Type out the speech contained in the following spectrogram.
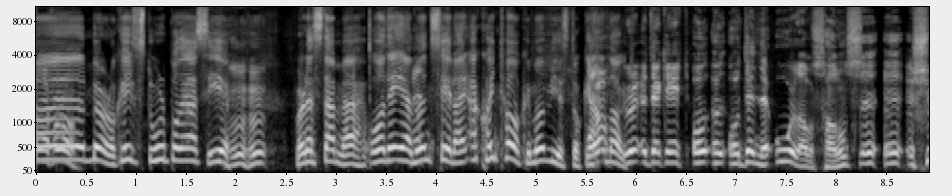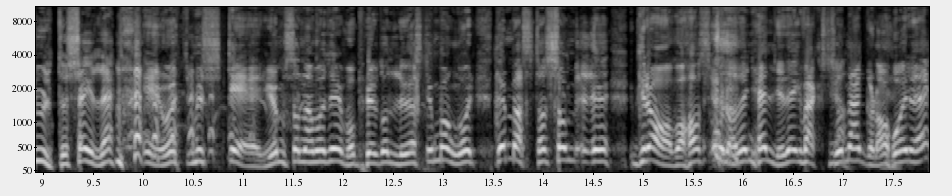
er det for da bør dere stole på det jeg sier. For det stemmer. Og det er nå en her. Jeg kan ta dere med og vise dere Ja, en dag. det er greit. Og, og, og denne Olavshallens uh, skjulte seile er jo et mysterium som de har drevet og prøvd å løse i mange år. Det er mest som uh, grava hans Olav den hellige. Det vokser jo negler og hår der.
